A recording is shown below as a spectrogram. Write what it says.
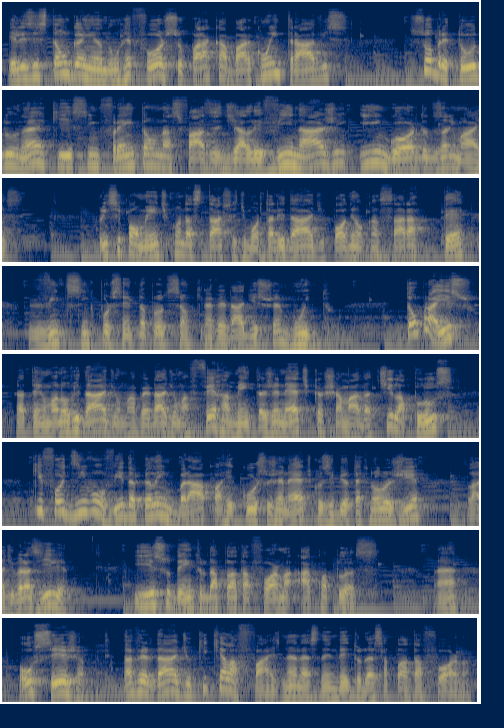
eles estão ganhando um reforço para acabar com entraves, sobretudo né, que se enfrentam nas fases de alevinagem e engorda dos animais, principalmente quando as taxas de mortalidade podem alcançar até 25% da produção, que na verdade isso é muito. Então, para isso, já tem uma novidade, uma verdade, uma ferramenta genética chamada Tila Plus, que foi desenvolvida pela Embrapa Recursos Genéticos e Biotecnologia, lá de Brasília, e isso dentro da plataforma Aqua Plus. Né? Ou seja, na verdade, o que, que ela faz né, dentro dessa plataforma?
